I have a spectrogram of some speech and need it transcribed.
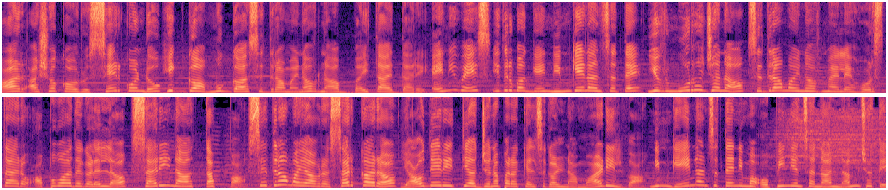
ಆರ್ ಅಶೋಕ್ ಅವರು ಸೇರ್ಕೊಂಡು ಹಿಗ್ಗ ಮುಗ್ಗ ಸಿದ್ದರಾಮಯ್ಯನವ್ರನ್ನ ಬೈತಾ ಇದ್ದಾರೆ. ಎನಿವೇಸ್ ಇದ್ರ ಬಗ್ಗೆ ನಿಮ್ಗೇನ್ ಅನ್ಸತ್ತೆ? ಇವ್ರ ಮೂರು ಜನ ಸಿದ್ದರಾಮಯ್ಯನವ್ರ ಮೇಲೆ ಹೊರಿಸ್ತಾ ಇರೋ ಅಪವಾದಗಳೆಲ್ಲ ಸರಿನಾ ತಪ್ಪ. ಸಿದ್ದರಾಮಯ್ಯ ಅವರ ಸರ್ಕಾರ ಯಾವುದೇ ರೀತಿಯ ಜನಪರ ಕೆಲಸಗಳನ್ನ ಮಾಡಿಲ್ವಾ? ನಿಮ್ಗೆ ಏನ್ ಅನ್ಸುತ್ತೆ? ನಿಮ್ಮ ಒಪಿನಿಯನ್ಸ್ ಅನ್ನ ನಮ್ ಜೊತೆ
